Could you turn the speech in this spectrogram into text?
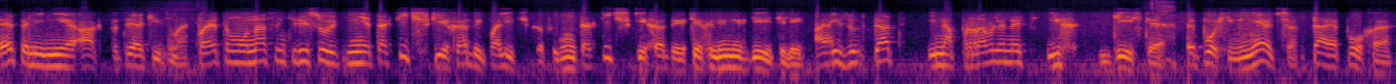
Это ли не акт патриотизма? Поэтому нас интересуют не тактические ходы политиков, не тактические ходы тех или иных деятелей, а результат и направленность их действия. Эпохи меняются. Та эпоха,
